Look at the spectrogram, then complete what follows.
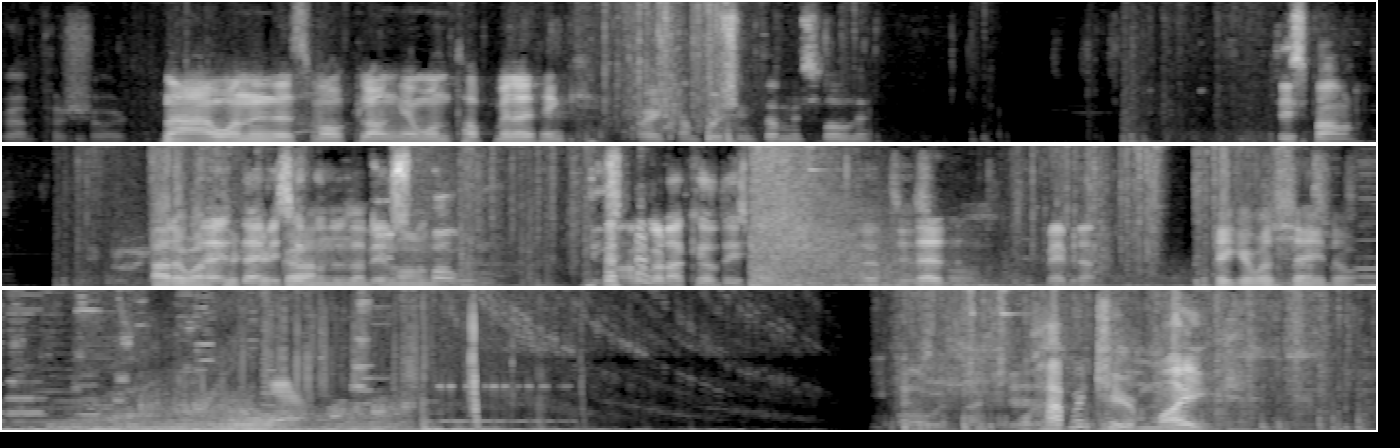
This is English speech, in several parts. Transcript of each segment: gonna go and push short. Nah, one in the smoke long and one top mid, I think. Wait, I'm pushing them mid slowly. Despawn. Other one Nej, took nej, the vi gun. det där bilden. long. Despawn. I'm gonna kill these bots. Dead. Maybe not. Bigger was Shade though. What happened to your mic?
